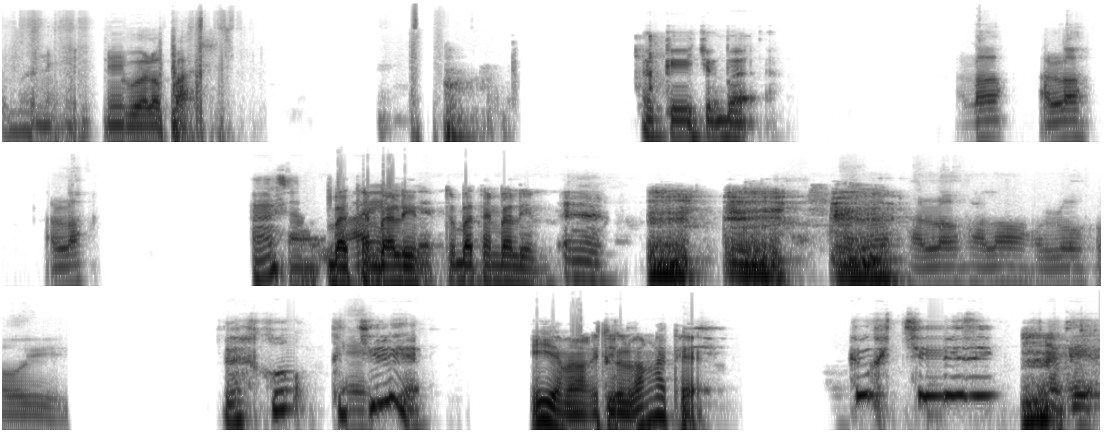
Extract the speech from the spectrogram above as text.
Coba nih. Ini gue lepas. Oke, coba. Halo, halo, coba tempelin, coba tempelin. halo, halo, halo, halo, hoi. Lah kok kecil ya? Iya malah kecil banget ya. Kok kecil sih? Tapi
